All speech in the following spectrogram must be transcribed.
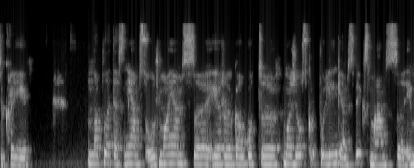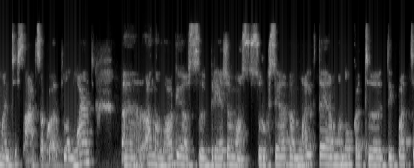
tikrai na platesniems užmojams e, ir galbūt e, mažiau skrupulingiems veiksmams e, imantis atsako ar planuojant analogijos brėžiamos su rugsėjo 11-ąją, manau, kad taip pat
